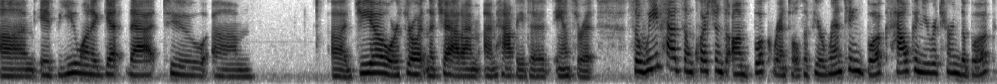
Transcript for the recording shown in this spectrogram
um, if you want to get that to um, uh, Geo or throw it in the chat, I'm, I'm happy to answer it. So we've had some questions on book rentals. If you're renting books, how can you return the book?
